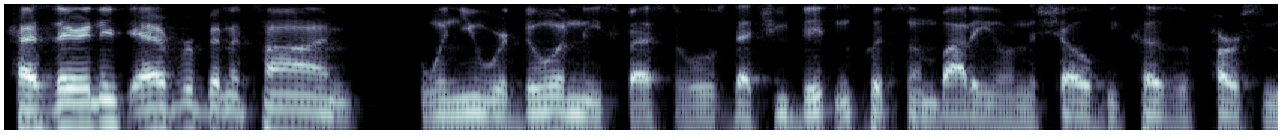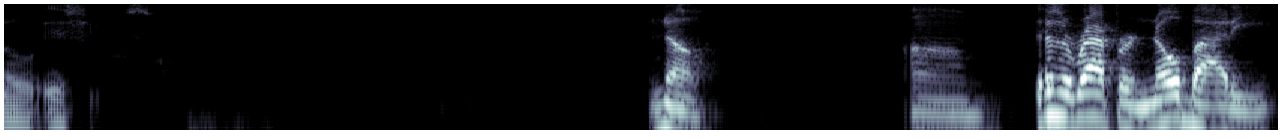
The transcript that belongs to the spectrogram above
Has there any ever been a time when you were doing these festivals that you didn't put somebody on the show because of personal issues? No. Um, there's a rapper, nobody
